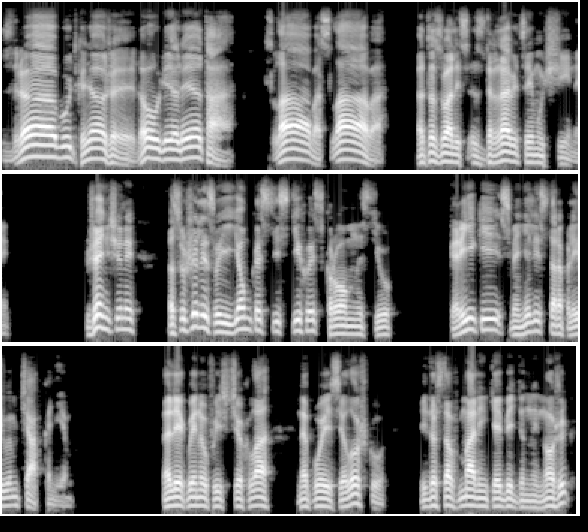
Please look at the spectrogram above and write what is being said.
«Здравствуй, будь, княже, долгие лета!» «Слава, слава!» — отозвались здравицы и мужчины. Женщины осушили свои емкости с тихой скромностью. Крики сменились торопливым чавканьем. Олег, вынув из чехла на поясе ложку и достав маленький обеденный ножик,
